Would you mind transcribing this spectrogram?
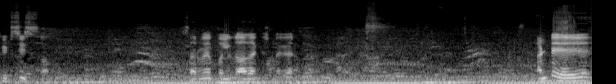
కిట్స్ ఇస్తాం. సర్వేపల్లి రాధాకృష్ణ గారి. అంటే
